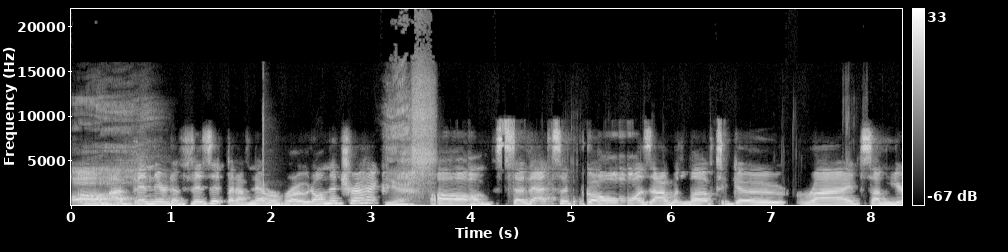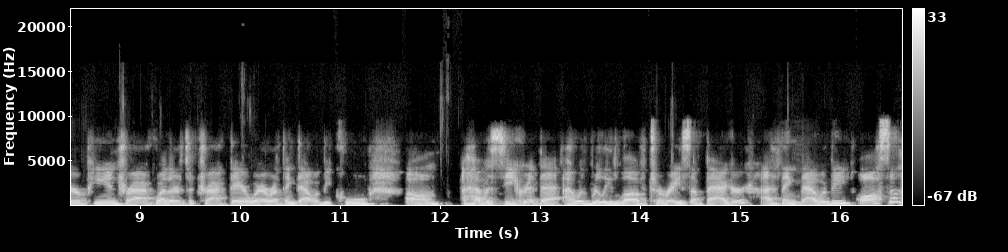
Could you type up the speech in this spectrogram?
oh. Um, I've been there to visit, but I've never rode on the track. Yes. Um, so that's a goal. Is I would love to go ride some European track, whether it's a track day or wherever. I think that would be cool. Um, I have a secret that I would really love to race a bagger. I think that would be awesome.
